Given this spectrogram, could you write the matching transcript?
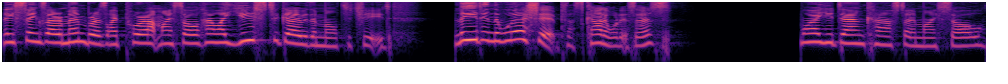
These things I remember as I pour out my soul, how I used to go with the multitude, leading the worship. That's kind of what it says. Why are you downcast, O my soul?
